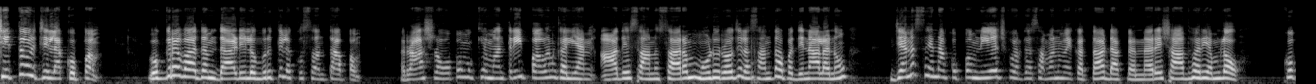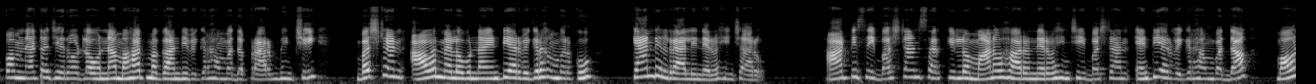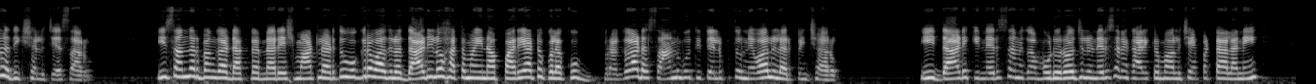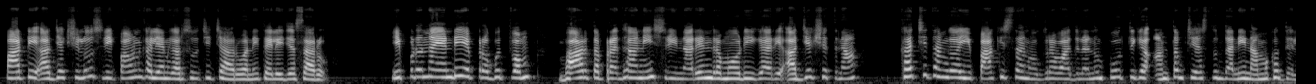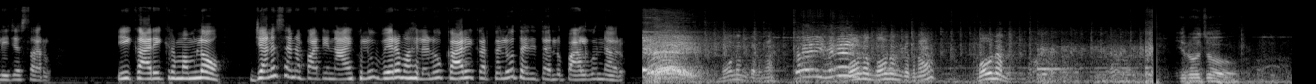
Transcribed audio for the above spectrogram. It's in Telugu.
చిత్తూరు జిల్లా కుప్పం. ఉగ్రవాదం దాడిలో మృతులకు సంతాపం. రాష్ట్ర ఉప ముఖ్యమంత్రి పవన్ కళ్యాణ్ ఆదేశానుసారం మూడు రోజుల సంతాప దినాలను జనసేన కుప్పం నియోజకవర్గ సమన్వయకర్త డాక్టర్ నరేష్ ఆధ్వర్యంలో కుప్పం నేతాజీ రోడ్లో ఉన్న మహాత్మా గాంధీ విగ్రహం వద్ద ప్రారంభించి బస్టాండ్ ఆవరణలో ఉన్న ఎన్టీఆర్ విగ్రహం వరకు క్యాండిల్ ర్యాలీ నిర్వహించారు. ఆర్టీసీ బస్టాండ్ సర్కిల్లో మానవహారం నిర్వహించి బస్టాండ్ ఎన్టీఆర్ విగ్రహం వద్ద మౌన దీక్షలు చేశారు. ఈ సందర్భంగా డాక్టర్ నరేష్ మాట్లాడుతూ ఉగ్రవాదుల దాడిలో హతమైన పర్యాటకులకు ప్రగాఢ సానుభూతి తెలుపుతూ నివాళులర్పించారు ఈ దాడికి నిరసనగా మూడు రోజులు నిరసన కార్యక్రమాలు చేపట్టాలని పార్టీ అధ్యక్షులు శ్రీ పవన్ కళ్యాణ్ గారు సూచించారు అని తెలియజేశారు. ఇప్పుడున్న ఎన్డీఏ ప్రభుత్వం భారత ప్రధాని శ్రీ నరేంద్ర మోడీ గారి అధ్యక్షతన ఖచ్చితంగా ఈ పాకిస్తాన్ ఉగ్రవాదులను పూర్తిగా అంతం చేస్తుందని నమ్మకం తెలియజేశారు. ఈ కార్యక్రమంలో జనసేన పార్టీ నాయకులు వీర మహిళలు కార్యకర్తలు తదితరులు పాల్గొన్నారు. మౌనం కదనా? మౌనం మౌనం కదనా? మౌనం. ఈరోజు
